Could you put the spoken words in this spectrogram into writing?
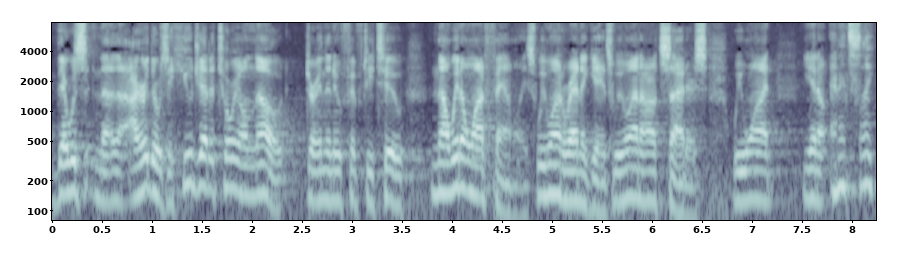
There was I heard there was a huge editorial note during the New 52. No, we don't want families. We want renegades. We want outsiders. We want you know, and it's like.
